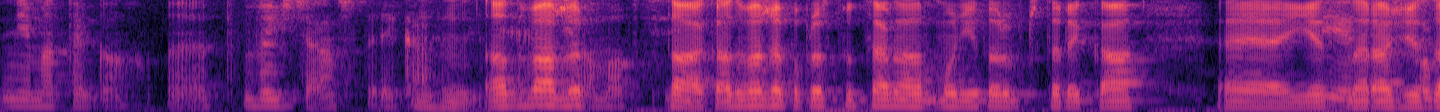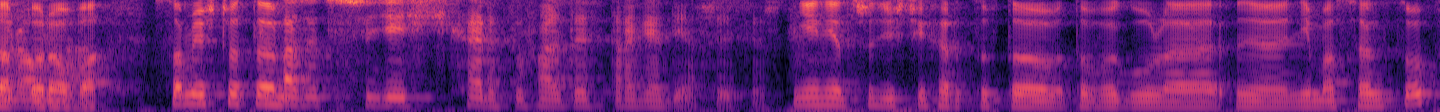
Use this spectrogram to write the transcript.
nie ma tego e, wyjścia na 4K. Mhm. A nie, dwa, nie że. Tak, a dwa, że po prostu cena monitorów 4K e, jest, jest na razie ogromna. zaporowa. Są jeszcze te. Chyba, że 30 Hz, ale to jest tragedia przecież. Nie, nie, 30 Hz to, to w ogóle e, nie ma sensu.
